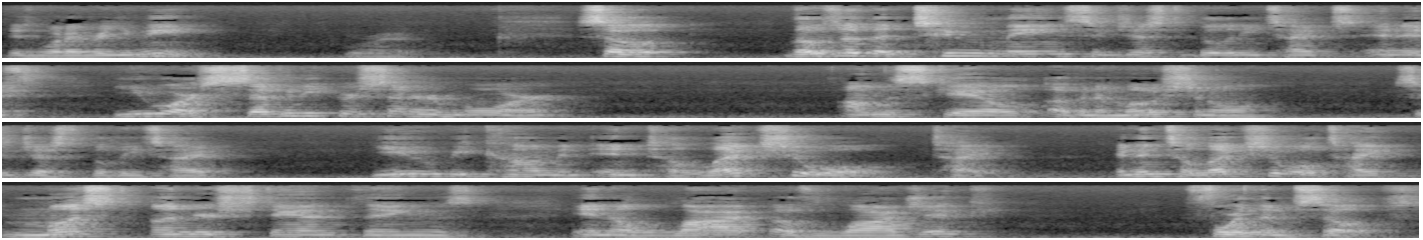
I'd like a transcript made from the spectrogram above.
is whatever you mean. Right. So those are the two main suggestibility types, and if you are 70% or more on the scale of an emotional suggestibility type, you become an intellectual type. An intellectual type must understand things in a lot of logic for themselves.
